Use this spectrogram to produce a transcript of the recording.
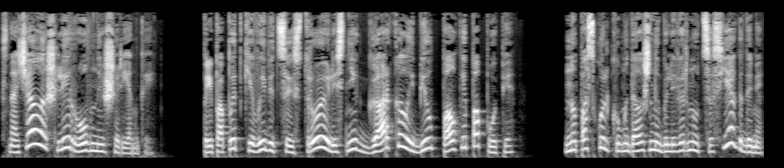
Сначала шли ровной шеренгой. При попытке выбиться из строя лесник гаркал и бил палкой по попе. Но поскольку мы должны были вернуться с ягодами,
